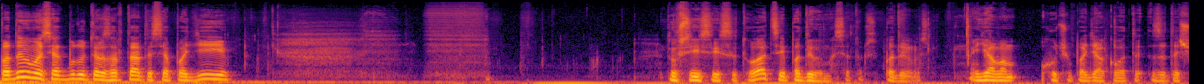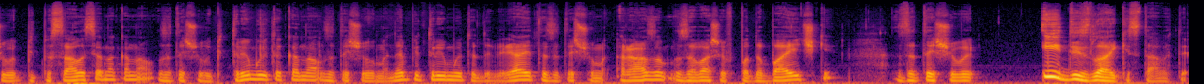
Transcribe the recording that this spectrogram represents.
Подивимось, як будуть розгортатися події. У всій цій ситуації. Подивимося, друзі. Подивимось. Я вам хочу подякувати за те, що ви підписалися на канал, за те, що ви підтримуєте канал, за те, що ви мене підтримуєте, довіряєте, за те, що ми разом, за ваші вподобаєчки, за те, що ви і дизлайки ставите.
